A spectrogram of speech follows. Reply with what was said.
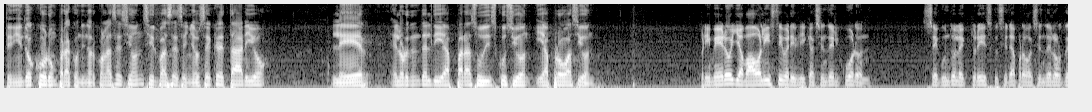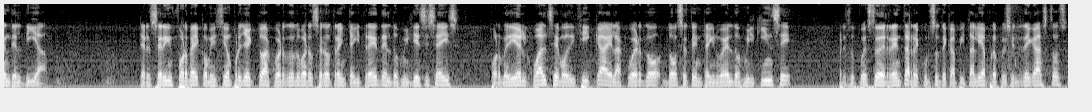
Teniendo quórum para continuar con la sesión, sírvase, señor secretario, leer el orden del día para su discusión y aprobación. Primero, llamado a lista y verificación del quórum. Segundo, lectura y discusión y aprobación del orden del día. Tercer informe de comisión, proyecto de acuerdo número 033 del 2016, por medio del cual se modifica el acuerdo 279 del 2015, presupuesto de renta, recursos de capital y apropiaciones de gastos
